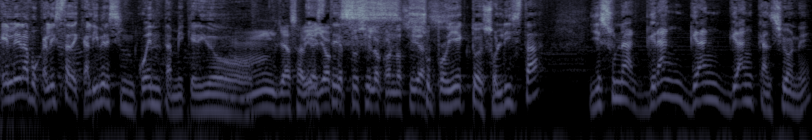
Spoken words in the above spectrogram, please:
Él era vocalista de Calibre 50, mi querido. Mm, ya sabía yo Este que tú sí lo conocías. Su proyecto de solista. Y es una gran, gran, gran canción, ¿eh?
